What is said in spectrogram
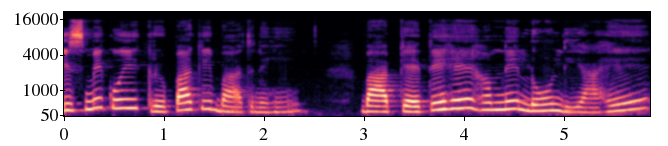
इसमें कोई कृपा की बात नहीं। बाप कहते हैं, हमने लोन लिया है,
